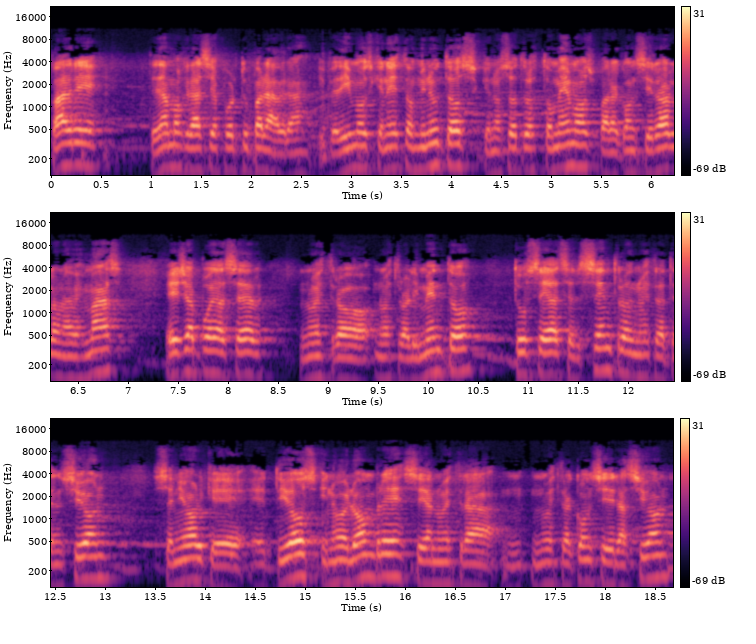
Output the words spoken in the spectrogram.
Padre, te damos gracias por tu palabra y pedimos que en estos minutos que nosotros tomemos para considerarla una vez más, ella pueda ser nuestro, nuestro alimento tú seas el centro de nuestra atención, Señor, que eh, Dios y no el hombre sea nuestra, nuestra consideración,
